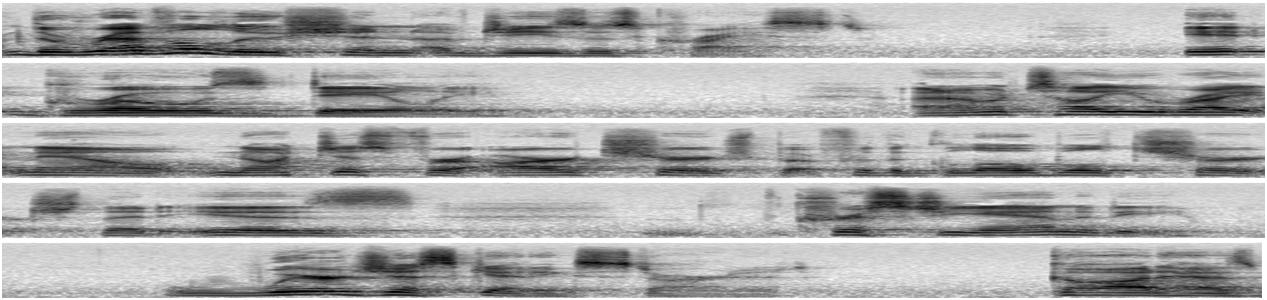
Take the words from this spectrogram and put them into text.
The revolution of Jesus Christ, it grows daily. And I'm going to tell you right now, not just for our church, but for the global church that is Christianity, we're just getting started. God has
